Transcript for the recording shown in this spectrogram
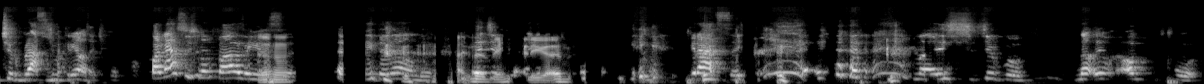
tira o braço de uma criança. Tipo, palhaços não fazem isso. Uhum. Tá entendendo? Ainda bem, tá ligado? Graças. Mas, tipo, não, eu, tipo,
